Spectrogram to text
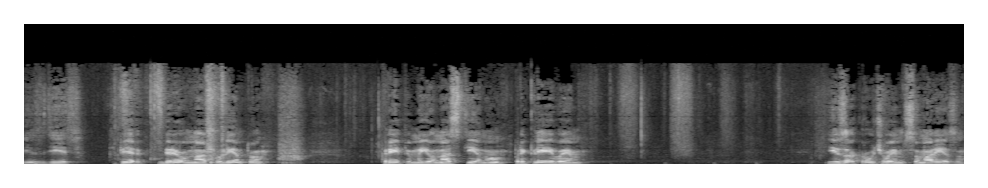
и здесь. Теперь берем нашу ленту, крепим ее на стену, приклеиваем и закручиваем саморезы.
